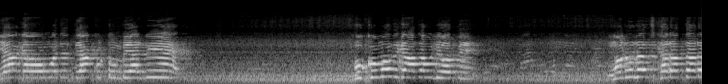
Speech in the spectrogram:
या गावामध्ये त्या कुटुंबियांनी हुकूमत गाजवली होती. म्हणूनच खरं तर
